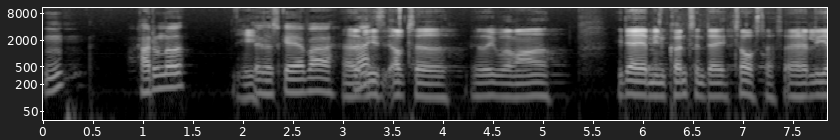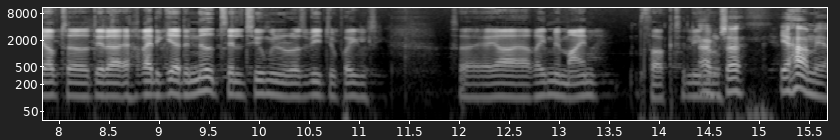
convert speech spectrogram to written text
Mm? Har du noget? Helt. Eller skal jeg bare... Jeg har lige optaget, jeg ved ikke hvor meget. I dag er min content dag, torsdag, så jeg har lige optaget det der, jeg har redigeret det ned til 20 minutters video på engelsk. Så jeg er rimelig mindfucked lige nu. Jamen så, jeg har mere.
